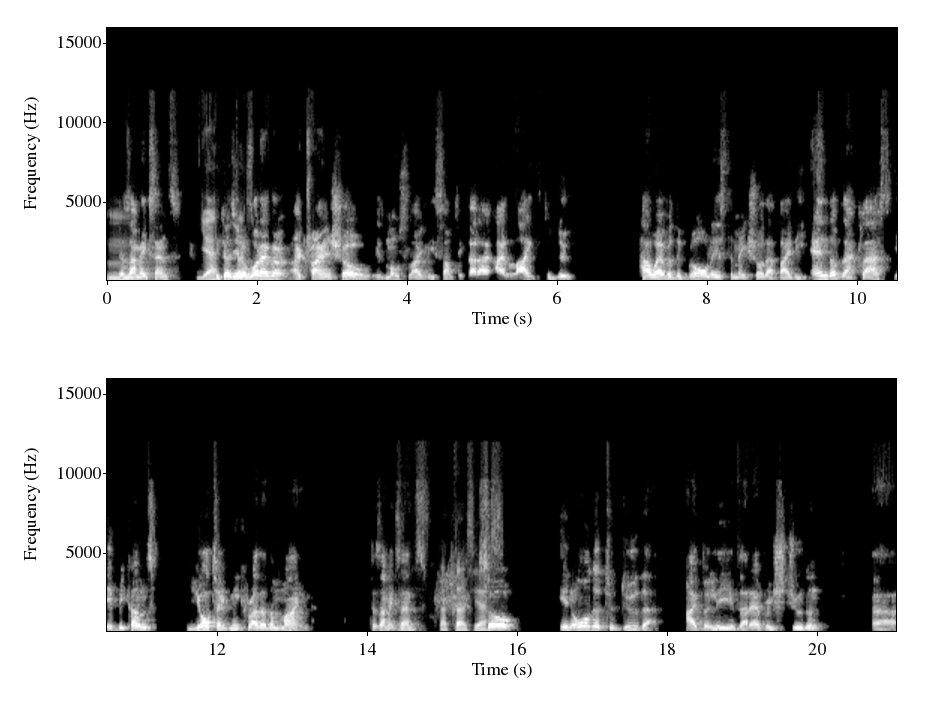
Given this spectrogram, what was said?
Mm. Does that make sense? Yeah. Because, you know, whatever I try and show is most likely something that I, I like to do. However, the goal is to make sure that by the end of that class, it becomes your technique rather than mine. Does that make yes, sense? That does, yes. So, in order to do that, I believe that every student, uh,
